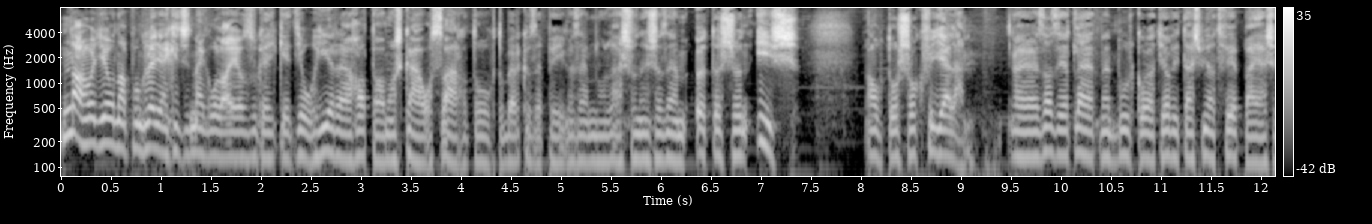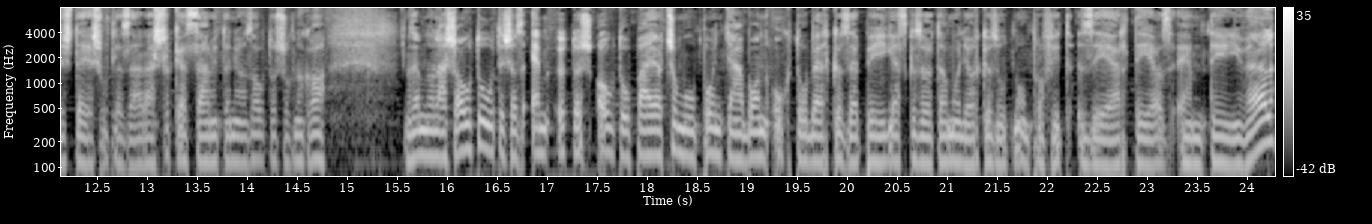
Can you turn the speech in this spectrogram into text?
Na, hogy jó napunk legyen, kicsit megolajozzuk egy-két jó hírrel. Hatalmas káosz várható október közepéig az m 0 és az M5-ösön is. Autósok, figyelem! Ez azért lehet, mert burkolatjavítás miatt félpályás és teljes útlezárásra kell számítani az autósoknak a az m 0 autóút és az M5-ös autópálya csomó pontjában október közepéig eszközölte a Magyar Közút Nonprofit ZRT az MTI-vel.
